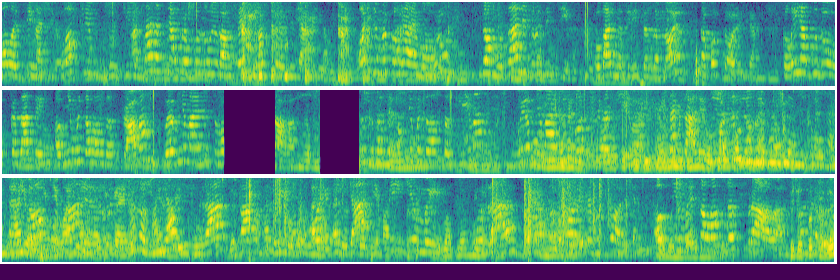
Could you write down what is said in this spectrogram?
Молодці наші хлопці. А зараз я пропоную вам теж трошки розім'ятися. Отже, ми пограємо гру в цьому залі, друзі, всі. Уважно дивіться за мною та повторюйте. Коли я буду казати обніми того, хто справа, ви обнімаєте свого справа. Буду казати обніми того, хто зліва, ви обнімаєте зліва. І так далі. Всі. Раз, два, три. Ось я і ти, і ми. Раз, два, повторюйте. Обніми того, хто справа. Вперед показуй.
